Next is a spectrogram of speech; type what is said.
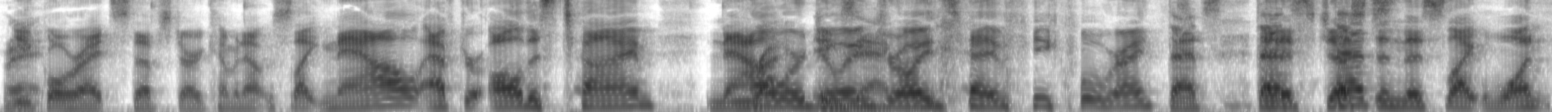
Right. equal rights stuff started coming out. It's like now after all this time, now Right, we're doing exactly. droids have equal rights. That's and that's it's just that's, in this like one.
